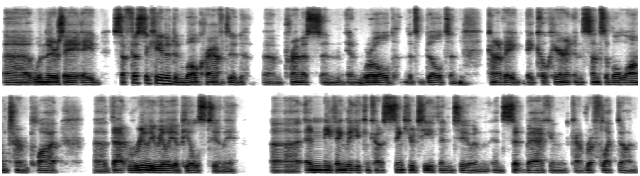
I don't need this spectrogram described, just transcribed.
uh, when there's a, a sophisticated and well crafted um, premise and, and world that's built and kind of a, a coherent and sensible long term plot, uh, that really, really appeals to me. Uh, anything that you can kind of sink your teeth into and, and sit back and kind of reflect on.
